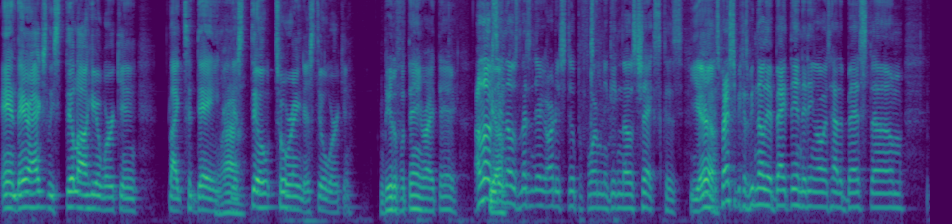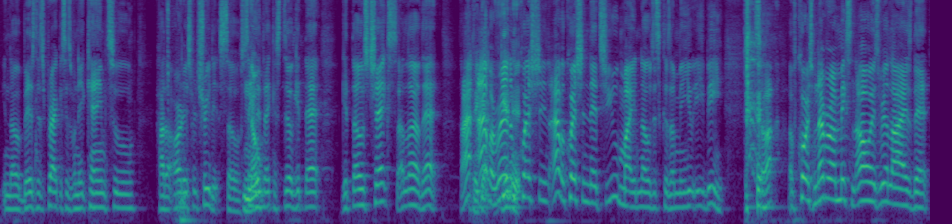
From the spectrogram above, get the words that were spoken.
And they're actually still out here working like today. Wow. They're still touring, they're still working. Beautiful thing right there. I love Yeah. seeing those legendary artists still performing and getting those checks because Yeah. especially because we know that back then they didn't always have the best um, you know business practices when it came to how the artists were treated. So seeing Nope. that they can still get that get those checks, I love that. I, I have a random question. I have a question that you might know just because I'm in UEB. So I, of course, whenever I'm mixing, I always realize that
